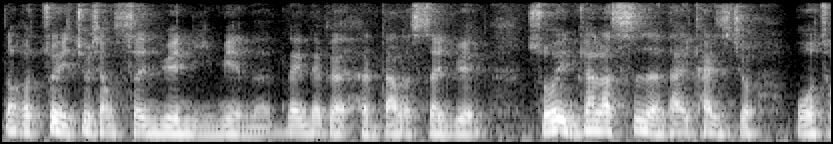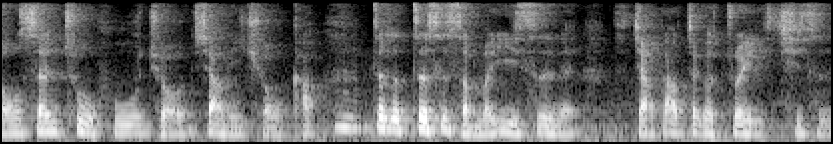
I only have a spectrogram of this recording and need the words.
那个罪就像深渊里面的那那个很大的深渊，所以你看他诗人他一开始就。我从深处呼求，向你求靠。嗯，这个这是什么意思呢？讲到这个罪，其实，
